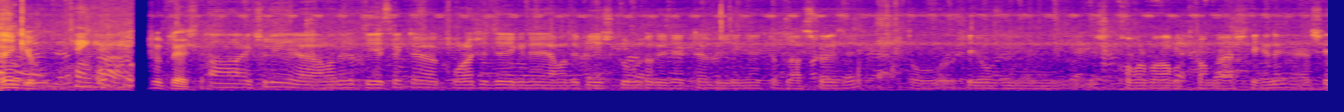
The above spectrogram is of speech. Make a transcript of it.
thank you thank you actually আমাদের পিএস একটা খবর যে এখানে আমাদের পিএস রুমটা থেকে একটা বিল্ডিংয়ে একটা ব্লাস্ট হয়েছে। তো সেই খবর পাওয়া মাত্র আমরা সেখানে এসে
